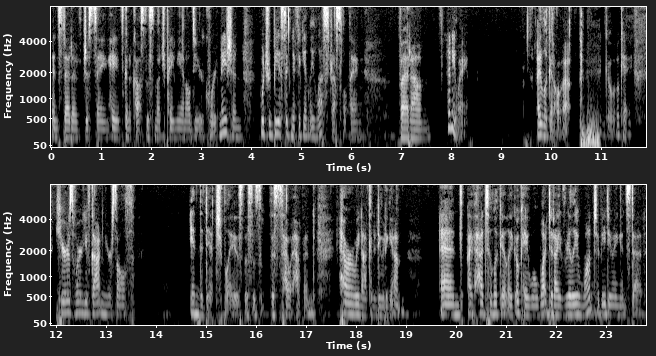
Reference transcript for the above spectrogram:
instead of just saying, hey, it's going to cost this much, pay me and I'll do your coordination, which would be a significantly less stressful thing. But um, anyway, I look at all that and go, okay, here's where you've gotten yourself in the ditch, Blaze. This is this is how it happened. How are we not going to do it again? And I've had to look at like, okay, well, what did I really want to be doing instead?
